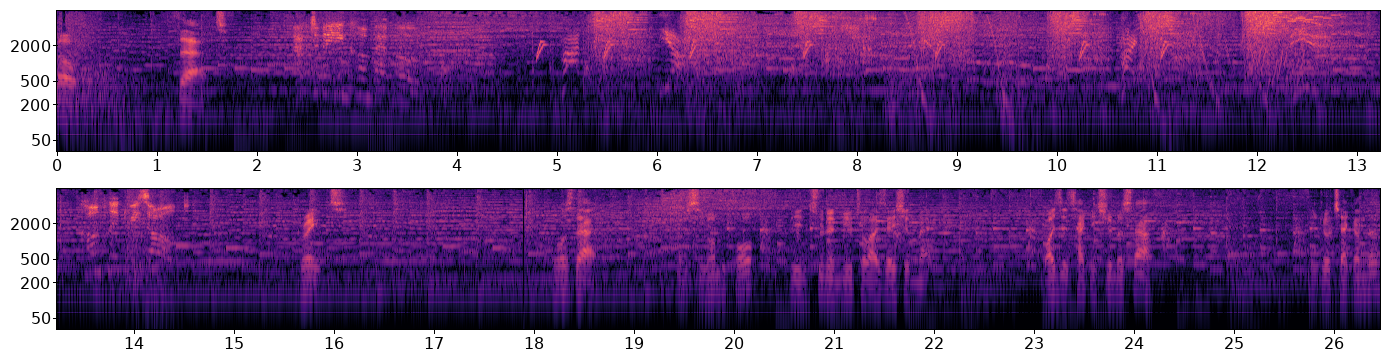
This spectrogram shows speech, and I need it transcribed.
Oh, that. Activating combat mode. Conflict resolved. Great. What was that? Have you seen one before? The intruder neutralization mech. Why is it attacking Shuma's staff? Can you go check on them?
